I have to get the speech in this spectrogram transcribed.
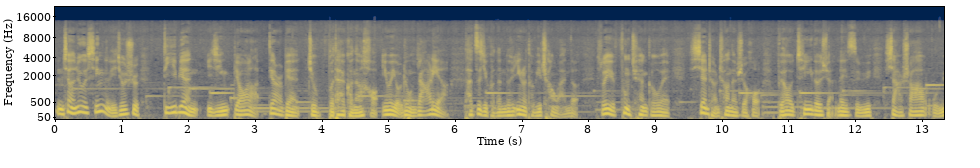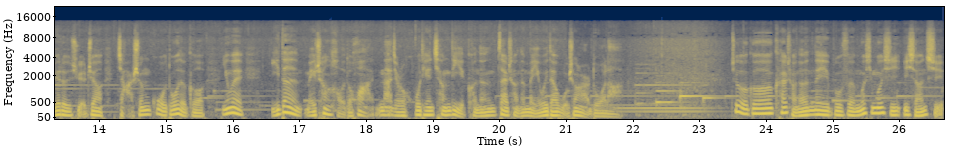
你想这个心里就是第一遍已经飙了，第二遍就不太可能好，因为有这种压力了。他自己可能都硬着头皮唱完的，所以奉劝各位，现场唱的时候不要轻易的选类似于《下沙五月的雪》这样假声过多的歌，因为一旦没唱好的话，那就是呼天抢地，可能在场的每一位都捂上耳朵了。这首歌开场的那一部分“摩西摩西”一响起，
